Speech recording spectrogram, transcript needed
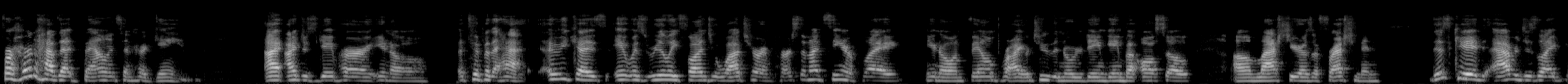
for her to have that balance in her game, I, I just gave her, you know, a tip of the hat because it was really fun to watch her in person. I'd seen her play, you know, on film prior to the Notre Dame game, but also um, last year as a freshman. This kid averages like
